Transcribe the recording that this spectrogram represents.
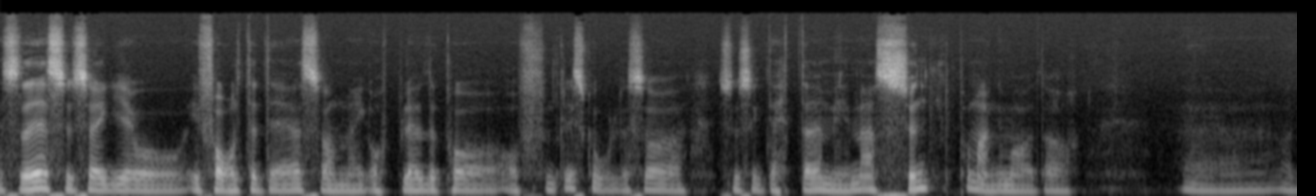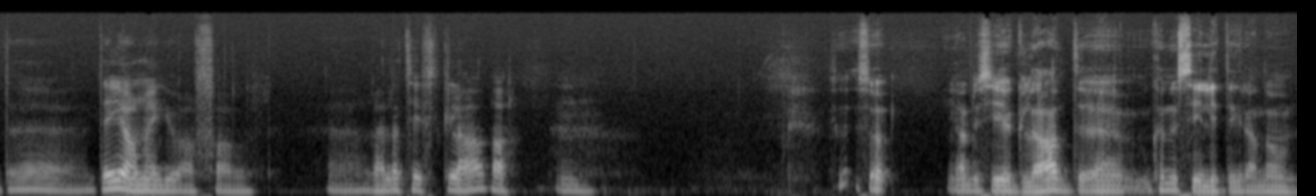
så det syns jeg jo, i forhold til det som jeg opplevde på offentlig skole, så syns jeg dette er mye mer sunt på mange måter. Eh, og det, det gjør meg jo i hvert fall eh, relativt glad, da. Mm. Så, så, ja, du sier glad. Kan du si litt om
